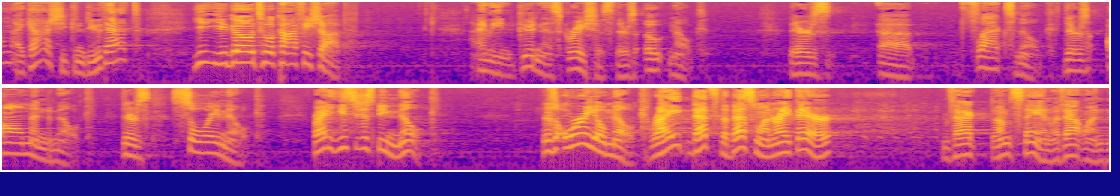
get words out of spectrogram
Oh my gosh, you can do that? You, you go to a coffee shop. I mean, goodness gracious, there's oat milk, there's uh, flax milk, there's almond milk, there's soy milk, right? It used to just be milk. There's Oreo milk, right? That's the best one right there. In fact, I'm staying with that one.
